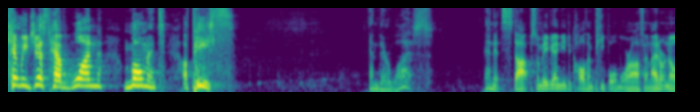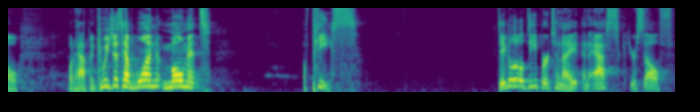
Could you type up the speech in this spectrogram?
Can we just have one moment of peace? And there was. And it stopped. So maybe I need to call them people more often. I don't know what happened. Can we just have one moment of peace? Dig a little deeper tonight and ask yourself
